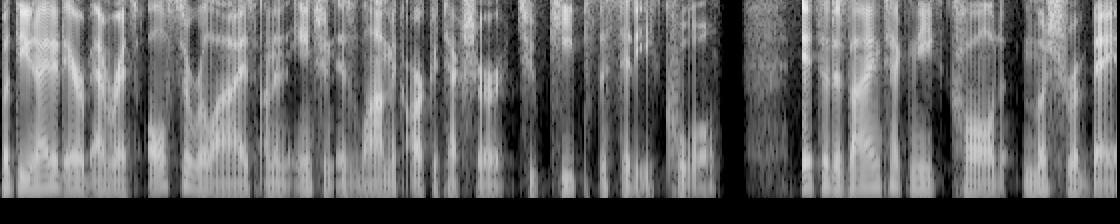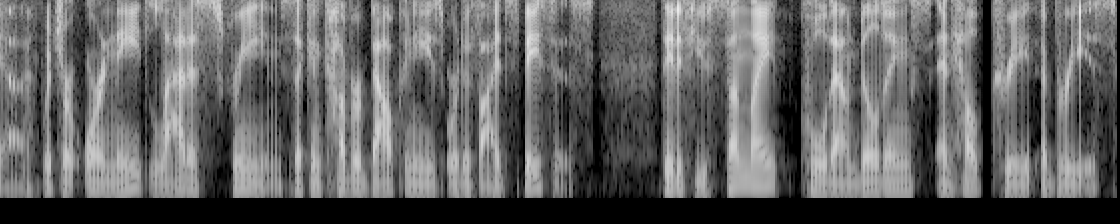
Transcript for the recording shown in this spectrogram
But the United Arab Emirates also relies on an ancient Islamic architecture to keep the city cool. It's a design technique called mashrabiya, which are ornate lattice screens that can cover balconies or divide spaces. They diffuse sunlight, cool down buildings, and help create a breeze.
